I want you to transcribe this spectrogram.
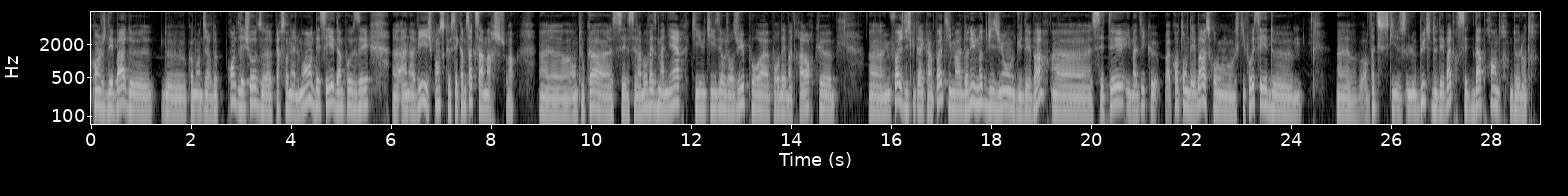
quand je débat, de, de, comment dire, de prendre les choses euh, personnellement, d'essayer d'imposer un avis. Et je pense que c'est comme ça que ça marche, tu vois. En tout cas, c'est la mauvaise manière qui est utilisée aujourd'hui pour, pour débattre. Alors que une fois, je discutais avec un pote, il m'a donné une autre vision du débat. C'était, il m'a dit que bah, quand on débat, ce qu'il faut essayer de, euh, en fait, le but de débattre, c'est d'apprendre de l'autre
